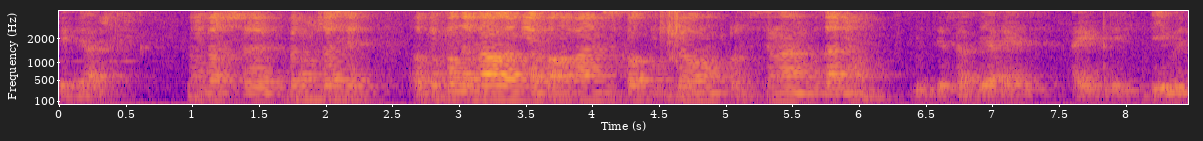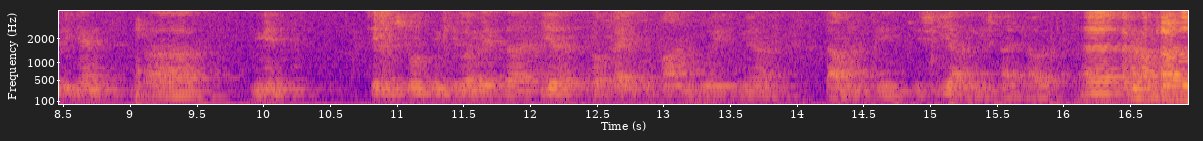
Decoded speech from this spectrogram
beherrscht. ponieważ e, w pewnym czasie wykonywałem i opanowałem skok w pełnym profesjonalnym wydaniu. Und deshalb wäre es eigentlich demütigend, äh, mit 10 Stundenkilometer hier vorbeizufahren, wo ich mir damals die, die Skier angeschnallt habe. E, Tak naprawdę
